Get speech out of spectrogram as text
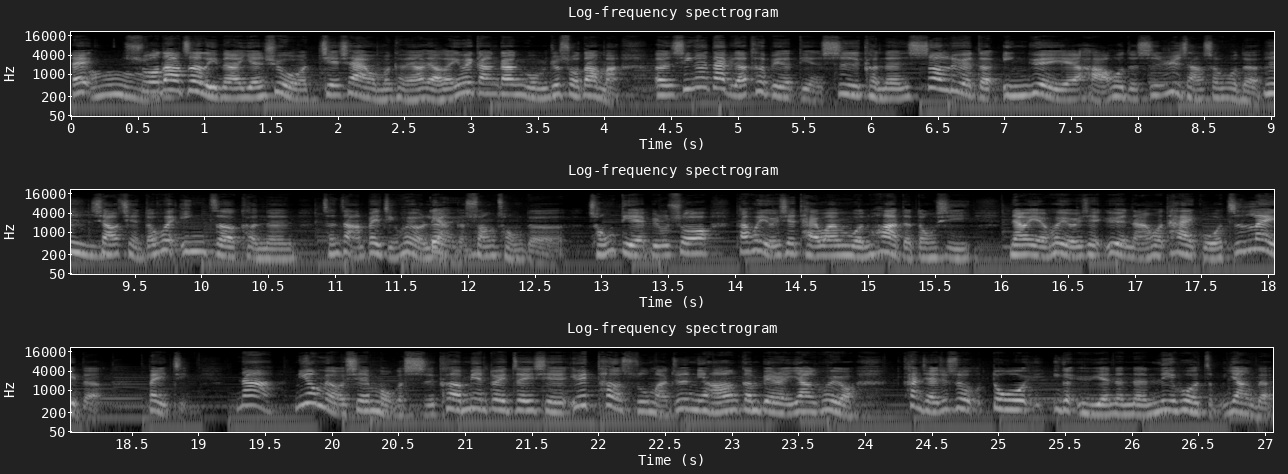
哎、哦说到这里呢，延续我们接下来我们可能要聊的，因为刚刚我们就说到嘛，呃，新二代比较特别的点是，可能涉猎的音乐也好，或者是日常生活的嗯消遣，都会因着可能成长的背景会有两个对双重的重叠，比如说它会有一些台湾文化的东西，然后也会有一些越南或泰国之类的背景。那你有没有一些某个时刻面对这些，因为特殊嘛，就是你好像跟别人一样会有看起来就是多一个语言的能力或者怎么样的，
